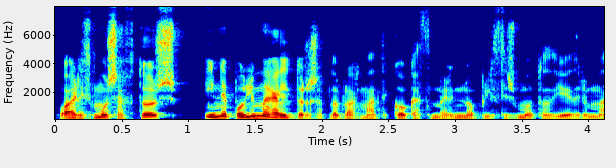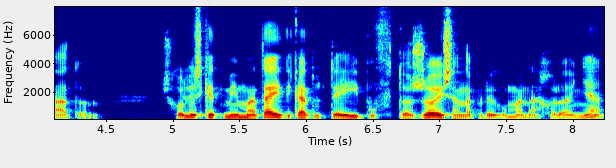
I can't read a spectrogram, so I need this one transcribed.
ο αριθμός αυτός είναι πολύ μεγαλύτερος από τον πραγματικό καθημερινό πληθυσμό των δύο ιδρυμάτων. Σχολές και τμήματα, ειδικά του ΤΕΗ που φυτοζώησαν τα προηγούμενα χρόνια,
